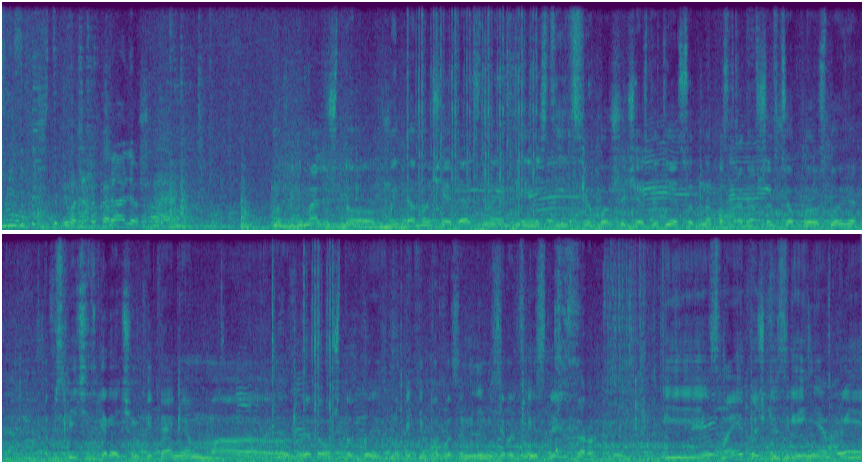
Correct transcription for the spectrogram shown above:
Ну, и вот эту коробку. Да, Леша. Мы понимали, что мы до ночи обязаны переместить большую часть людей, особенно пострадавших, в теплые условия, обеспечить горячим питанием э, для того, чтобы ну, каким-то образом минимизировать риск для их здоровья. И с моей точки зрения, при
